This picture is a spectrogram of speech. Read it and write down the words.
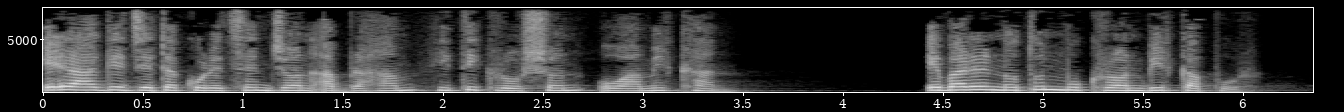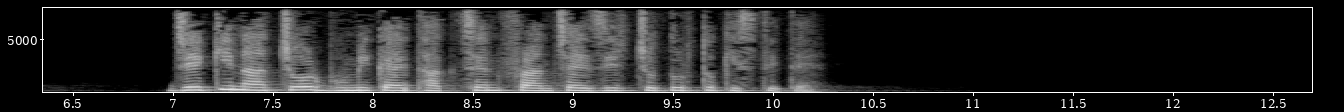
এর আগে যেটা করেছেন জন আব্রাহাম, হিতিক রোশন ও আমির খান। এবারের নতুন মুখ রণবীর কাপুর। যে কি না চোর ভূমিকায় থাকছেন ফ্রাঞ্চাইজির চতুর্থ কিস্তিতে।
